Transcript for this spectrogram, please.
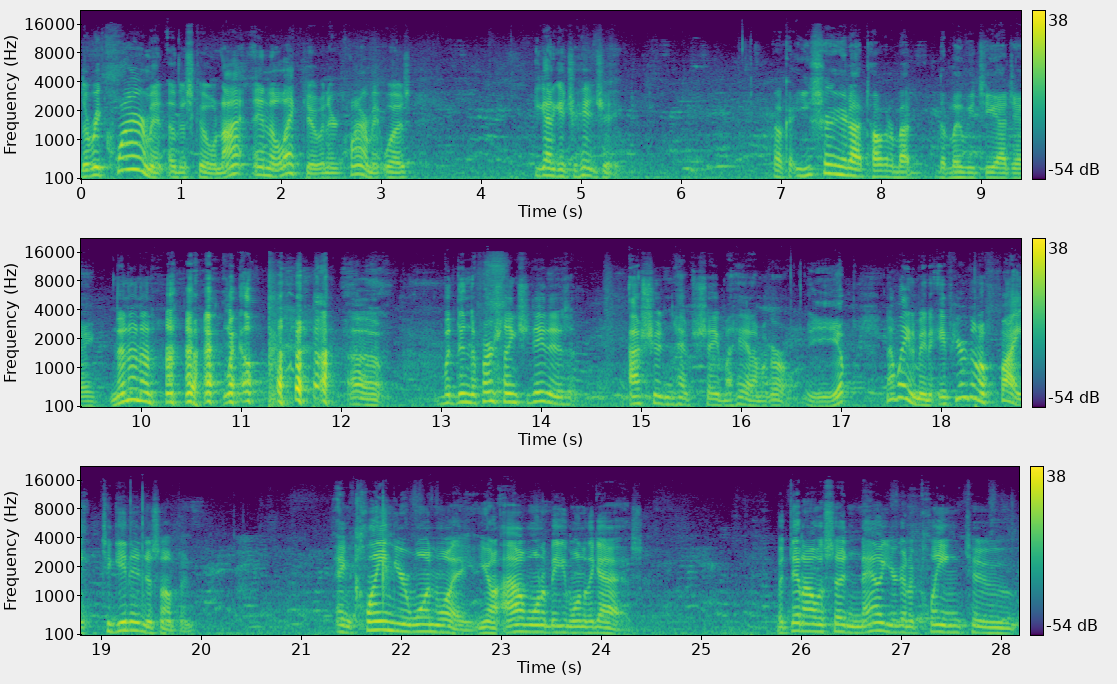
the requirement of the school, not an elective, and the requirement was, you got to get your head shaved. Okay. You sure you're not talking about the movie G.I. Jane? No, no, no. no. well, uh, but then the first thing she did is, I shouldn't have to shave my head. I'm a girl. Yep. Now wait a minute. If you're going to fight to get into something and claim you're one way, you know, I want to be one of the guys. But then all of a sudden now you're going to cling to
